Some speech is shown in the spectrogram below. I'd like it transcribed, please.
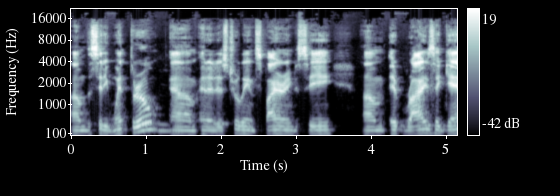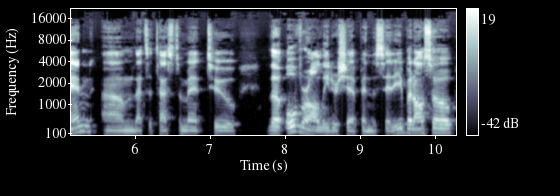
um, the city went through, mm-hmm. um, and it is truly inspiring to see um, it rise again. Um, that's a testament to the overall leadership in the city, but also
